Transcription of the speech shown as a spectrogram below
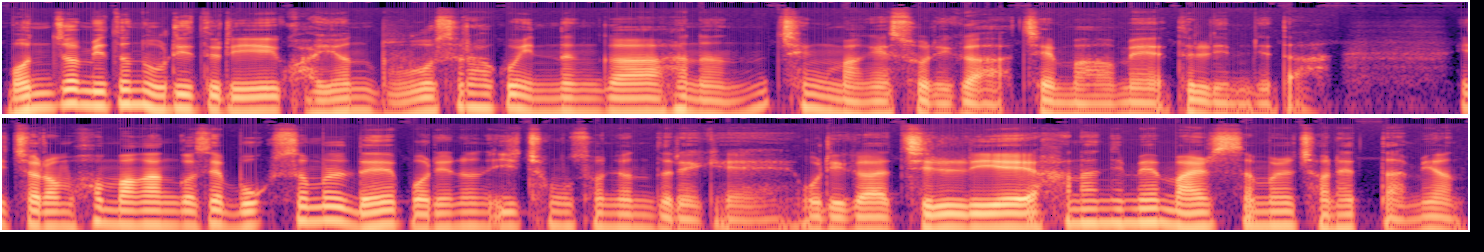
먼저 믿은 우리들이 과연 무엇을 하고 있는가 하는 책망의 소리가 제 마음에 들립니다. 이처럼 허망한 것에 목숨을 내버리는 이 청소년들에게 우리가 진리의 하나님의 말씀을 전했다면,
